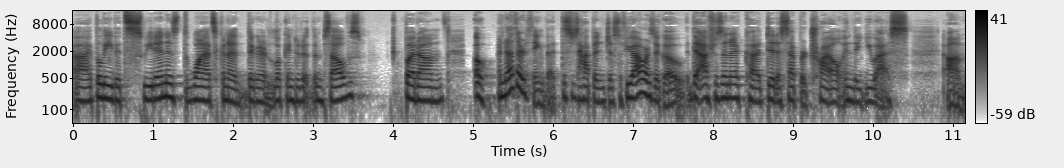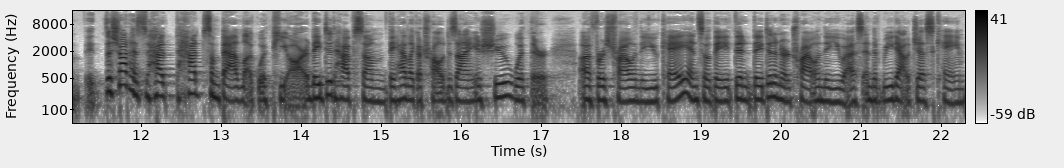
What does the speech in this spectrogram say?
Uh, I believe it's Sweden is the one that's gonna they're gonna look into it themselves. But um, oh, another thing that this just happened just a few hours ago. The AstraZeneca did a separate trial in the U.S. Um, it, the shot has had had some bad luck with PR. They did have some. They had like a trial design issue with their uh, first trial in the UK, and so they did they did another trial in the US, and the readout just came,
